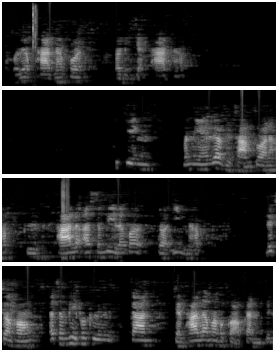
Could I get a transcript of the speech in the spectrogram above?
เราก็เลือกพาร์ทนะเพราะเราจะเขียนพาร์ทนะครับ ที่จริงมันมีให้เลือกอยู่สามตัวนะครับ คือพาร์ทและ assembly แล้วก็ drawing นะครับ ในส่วนของ assembly ก็คือการเขียนพาร์ทแล้วมาประกอบกันเป็น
